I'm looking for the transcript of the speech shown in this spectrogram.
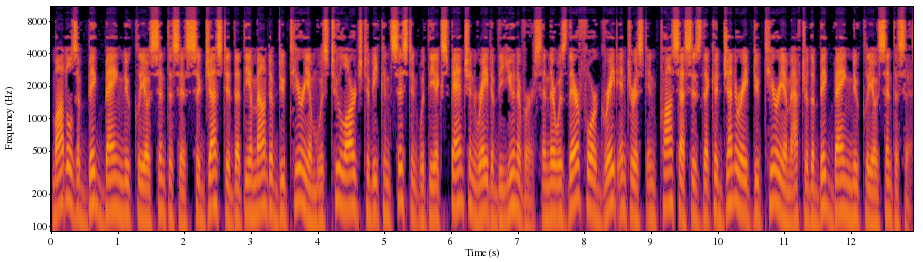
Models of Big Bang nucleosynthesis suggested that the amount of deuterium was too large to be consistent with the expansion rate of the universe and there was therefore great interest in processes that could generate deuterium after the Big Bang nucleosynthesis.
